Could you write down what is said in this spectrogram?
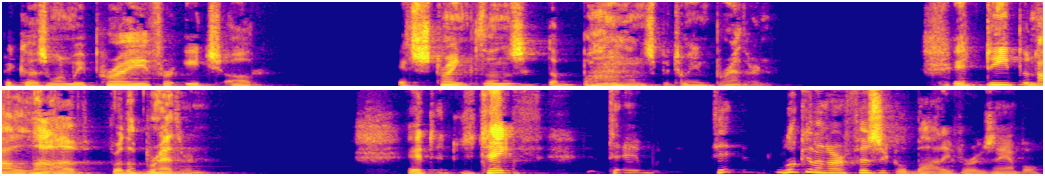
Because when we pray for each other, it strengthens the bonds between brethren. It deepens our love for the brethren. It, it take, looking at our physical body, for example,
